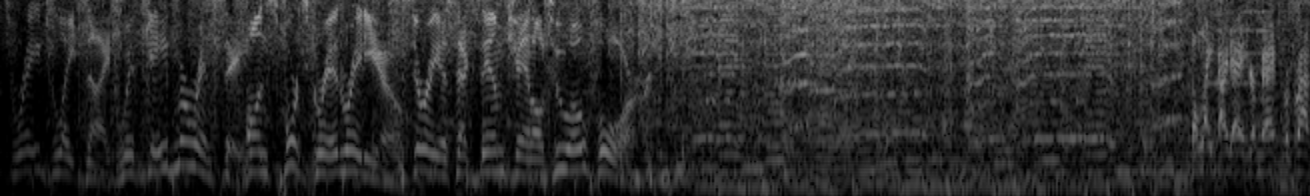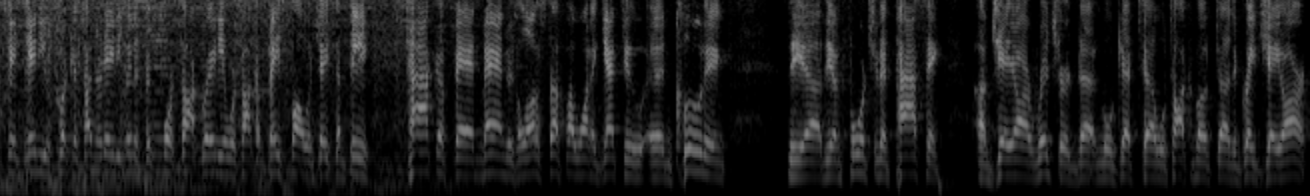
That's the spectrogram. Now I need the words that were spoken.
Sports Rage Late Night with Gabe Morency on Sports Grid Radio, Sirius XM Channel 204. The late night anger management class continues. Quickest 180 minutes in sports talk radio. We're talking baseball with Jason B. Takefman. Man, there's a lot of stuff I want to get to, including the uh, the unfortunate passing of J.R. Richard. Uh, we'll get uh, we'll talk about uh, the great J.R.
